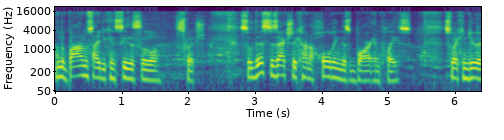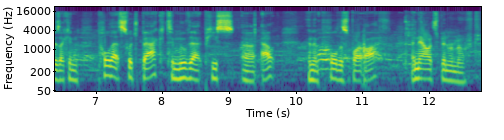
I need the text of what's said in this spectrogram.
On the bottom side, you can see this little switch. So this is actually kind of holding this bar in place. So what I can do is I can pull that switch back to move that piece uh, out and then pull this bar off. And now it's been removed.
